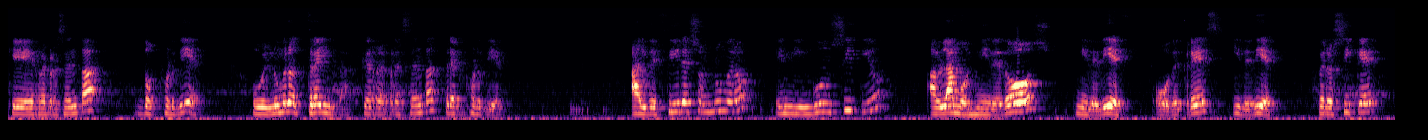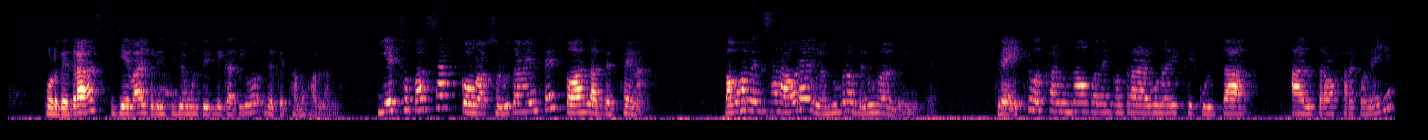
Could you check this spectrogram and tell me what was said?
que representa 2 por 10 o el número 30, que representa 3 por 10. Al decir esos números, en ningún sitio hablamos ni de 2 ni de 10, o de 3 y de 10, pero sí que por detrás lleva el principio multiplicativo del que estamos hablando. Y esto pasa con absolutamente todas las decenas. Vamos a pensar ahora en los números del 1 al 20. ¿Creéis que vuestro alumnado puede encontrar alguna dificultad al trabajar con ellos?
